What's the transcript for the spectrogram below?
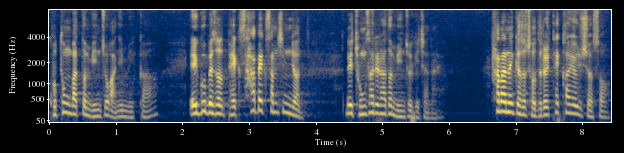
고통받던 민족 아닙니까? 애굽에서 100, 430년 내 종살이를 하던 민족이잖아요. 하나님께서 저들을 택하여 주셔서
